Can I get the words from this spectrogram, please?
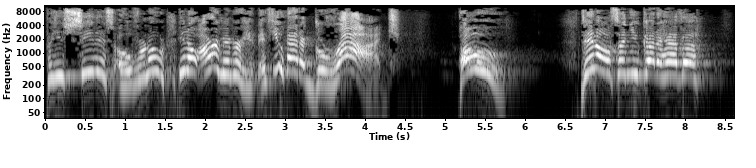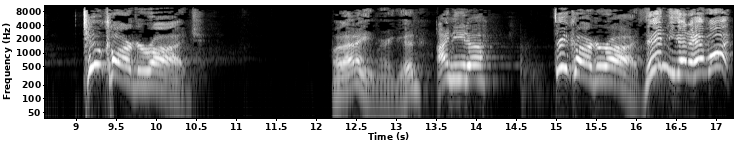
But you see this over and over. You know, I remember if you had a garage, oh, then all of a sudden you've got to have a two car garage. Well, that ain't very good. I need a Three car garage. Then you gotta have what?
